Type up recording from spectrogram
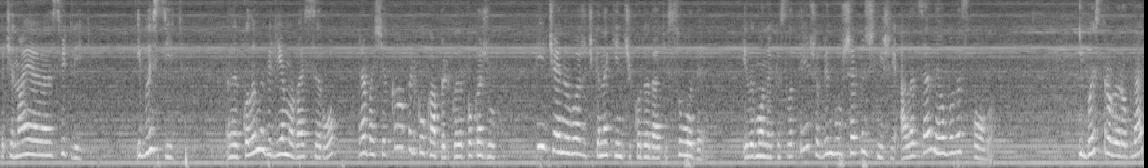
починає світліти і блистіть. Е, Коли ми вільємо весь сироп, треба ще капельку, капельку, я покажу, пів чайної ложечки на кінчику додати соди і лимонної кислоти, щоб він був ще пишніший, але це не обов'язково. І швидко виробляти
